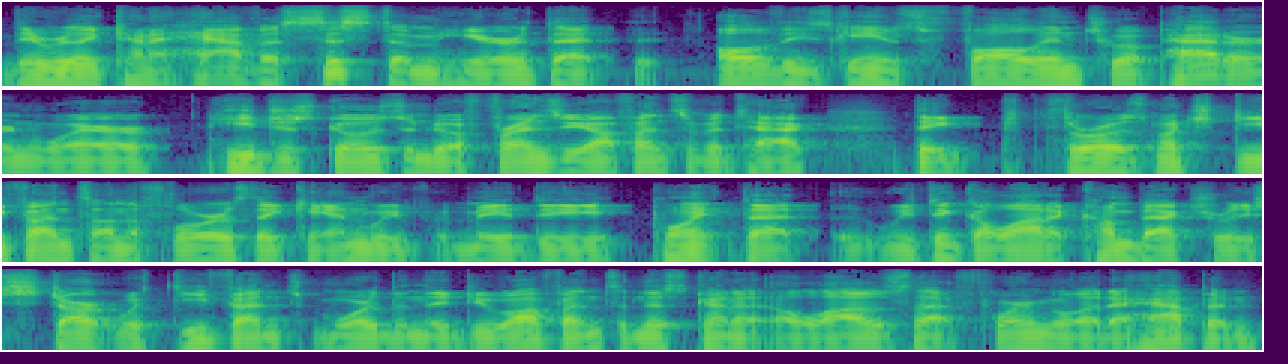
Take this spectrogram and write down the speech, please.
they really kind of have a system here that all of these games fall into a pattern where he just goes into a frenzy offensive attack. They throw as much defense on the floor as they can. We've made the point that we think a lot of comebacks really start with defense more than they do offense, and this kind of allows that formula to happen.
